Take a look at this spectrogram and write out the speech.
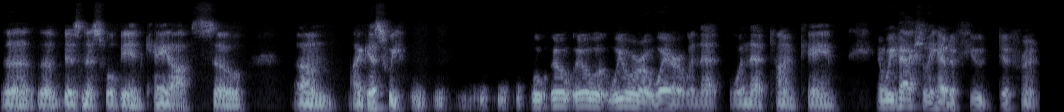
the the business will be in chaos. So um, I guess we, we we were aware when that when that time came, and we've actually had a few different.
